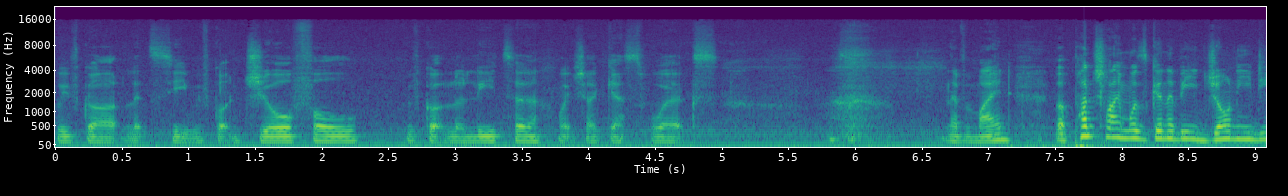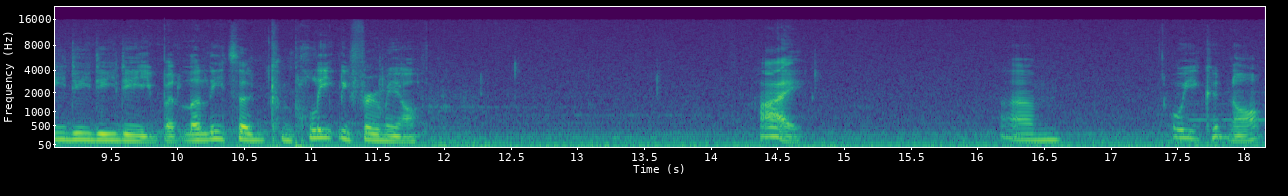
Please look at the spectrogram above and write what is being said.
we've got, let's see, we've got Jawful, We've got Lolita, which I guess works. Never mind. The punchline was gonna be Johnny DDDD, but Lolita completely threw me off. Hi. Um. Or you could not.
